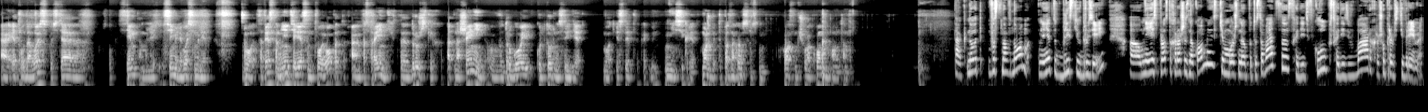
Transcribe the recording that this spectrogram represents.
э, это удалось спустя сколько, 7, там, или, 7 или 8 лет. Вот. Соответственно, мне интересен твой опыт э, построения каких-то дружеских отношений в другой культурной среде. Вот, если это как бы не секрет. Может быть, ты познакомился с каким-то классным чуваком, он там так, ну вот в основном у меня нет тут близких друзей. Uh, у меня есть просто хорошие знакомые, с кем можно потусоваться, сходить в клуб, сходить в бар, хорошо провести время.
